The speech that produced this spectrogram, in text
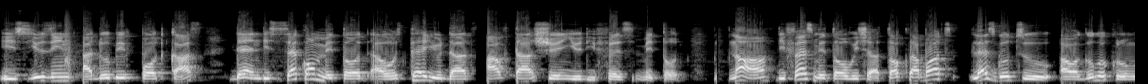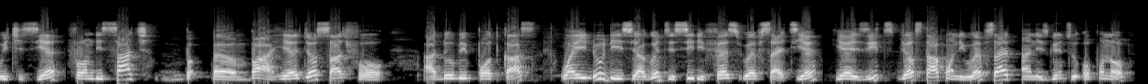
is using adobe podcast. Then the second method i will tell you that after showing you the first method now the first method which i talked about let's go to our google chrome which is here. From the search um, bar here just search for adobe podcast. When you do this you are going to see the first website here. Here is it. Just tap on the website and it's going to open up.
